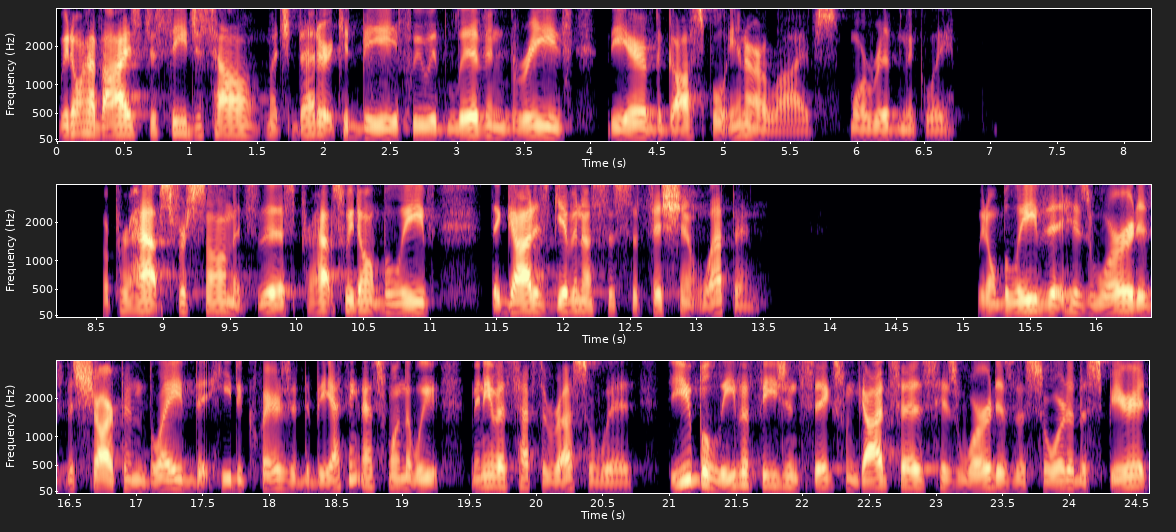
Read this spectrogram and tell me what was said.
We don't have eyes to see just how much better it could be if we would live and breathe the air of the gospel in our lives more rhythmically. Or perhaps for some, it's this perhaps we don't believe that God has given us a sufficient weapon we don't believe that his word is the sharpened blade that he declares it to be. I think that's one that we many of us have to wrestle with. Do you believe Ephesians 6 when God says his word is the sword of the spirit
